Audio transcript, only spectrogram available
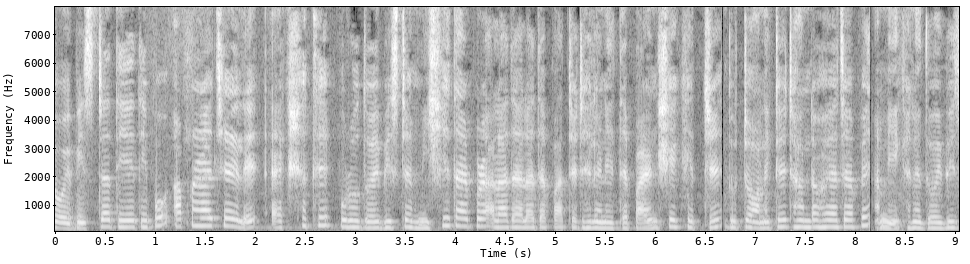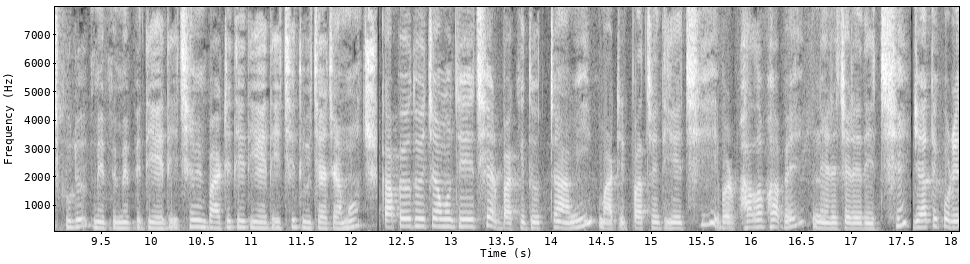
দই বীজটা দিয়ে দিব। আপনারা চাইলে একসাথে পুরো দই বীজটা মিশিয়ে তারপর আলাদা আলাদা পাত্রে ঢেলে নিতে পারেন। সেক্ষেত্রে দুধটা অনেকটাই ঠান্ডা হয়ে যাবে। আমি এখানে দই বীজগুলো মেপে মেপে দিয়ে দিয়েছি। আমি বাটিতে দিয়ে দিয়েছি দুই চা চামচ। কাপেও দুই চামচ দিয়েছি, আর বাকি দুধটা আমি মাটির পাত্রে দিয়েছি। এবার ভালোভাবে নেড়ে চেড়ে দিচ্ছি, যাতে করে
